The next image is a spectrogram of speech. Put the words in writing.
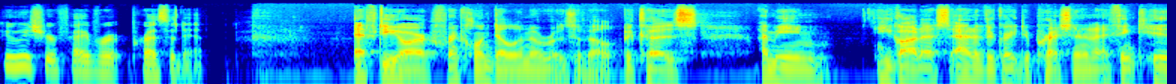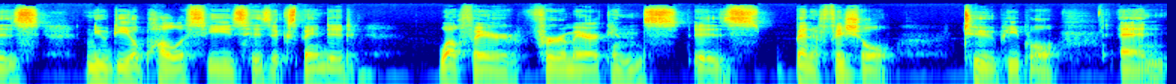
who is your favorite president? FDR, Franklin Delano Roosevelt, because, I mean, he got us out of the Great Depression, and I think his New Deal policies, his expanded welfare for Americans is beneficial to people. And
